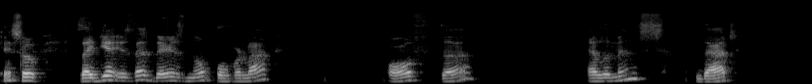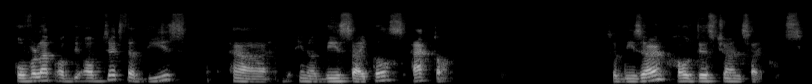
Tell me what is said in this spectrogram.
Okay, so the idea is that there is no overlap of the elements that overlap of the objects that these, uh, you know, these cycles act on. So these are whole disjoint cycles.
